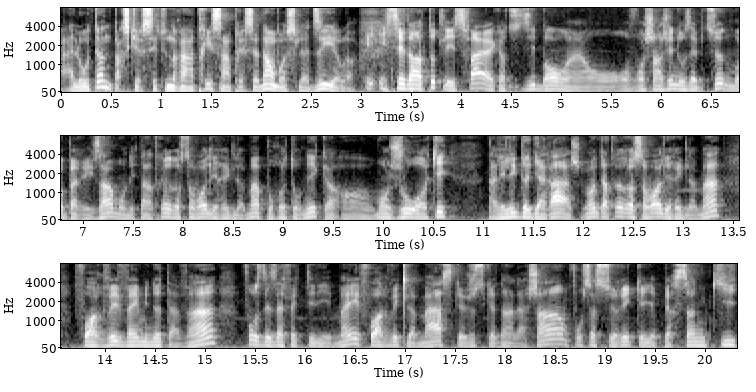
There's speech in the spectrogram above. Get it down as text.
à, l'automne, parce que c'est une rentrée sans précédent, on va se le dire. Et, c'est dans toutes les sphères. Quand tu dis, bon, euh, on, va changer nos habitudes. Moi, par exemple, on est en train de recevoir les règlements pour retourner quand on, joue au hockey dans les ligues de garage. Là, on est en train de recevoir les règlements. faut arriver 20 minutes avant. faut se désinfecter les mains. faut arriver avec le masque jusque dans la chambre. faut s'assurer qu'il n'y a personne qui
